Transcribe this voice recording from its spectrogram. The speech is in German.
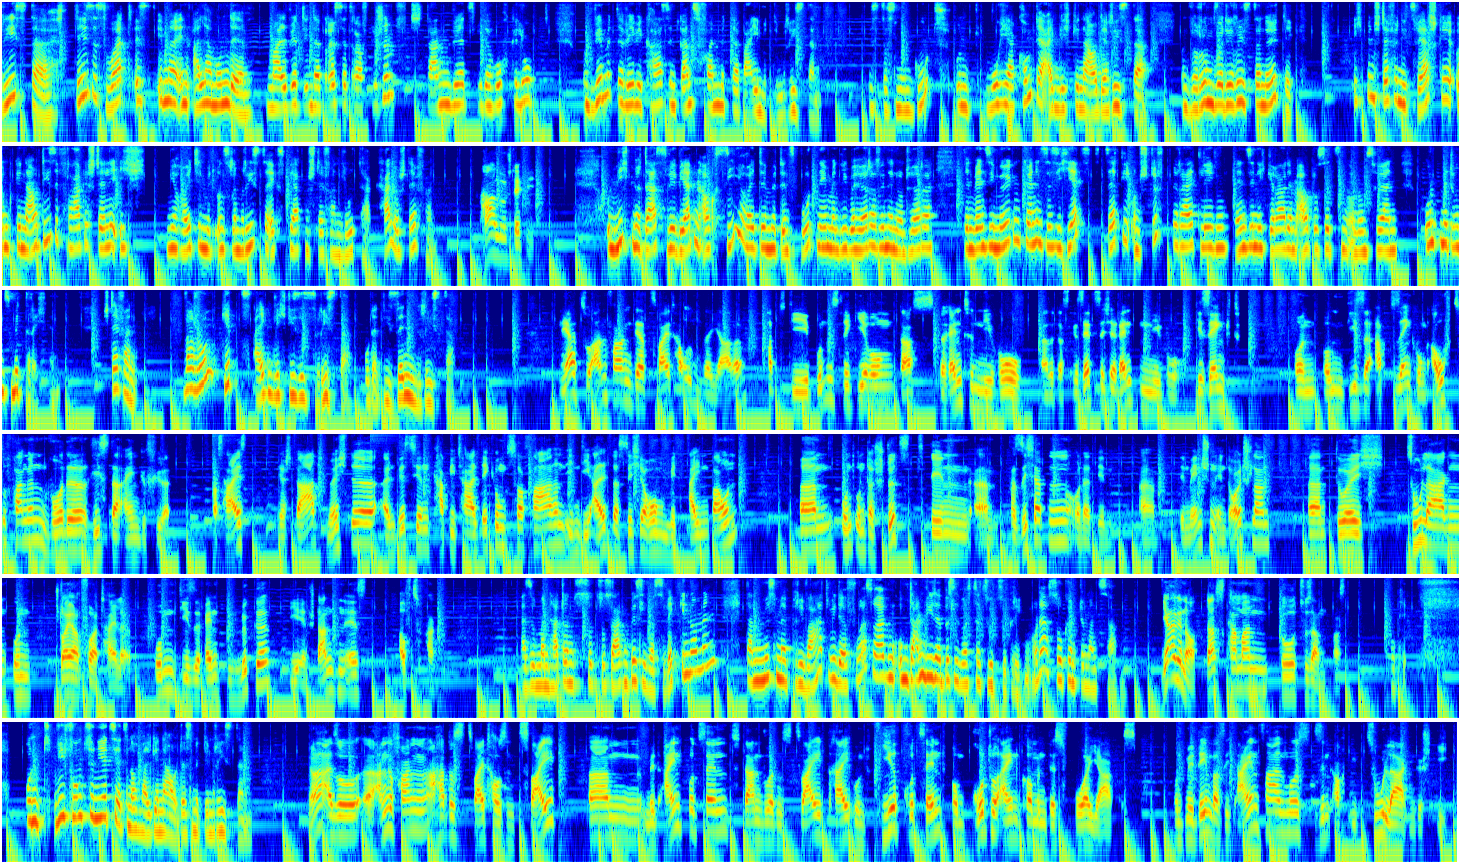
Riester, dieses Wort ist immer in aller Munde. Mal wird in der Presse drauf geschimpft, dann wird es wieder hoch gelobt. Und wir mit der WWK sind ganz vorn mit dabei mit dem Riestern. Ist das nun gut? Und woher kommt er eigentlich genau, der Riester? Und warum wurde Riester nötig? Ich bin Stefanie Zwerschke und genau diese Frage stelle ich mir heute mit unserem Riester-Experten Stefan Lothar. Hallo Stefan. Hallo Steffi. Und nicht nur das, wir werden auch Sie heute mit ins Boot nehmen, liebe Hörerinnen und Hörer. Denn wenn Sie mögen, können Sie sich jetzt Zettel und Stift bereitlegen, wenn Sie nicht gerade im Auto sitzen und uns hören und mit uns mitrechnen. Stefan, warum gibt es eigentlich dieses Riester oder diesen Riester? Ja, zu Anfang der 2000er Jahre hat die Bundesregierung das Rentenniveau, also das gesetzliche Rentenniveau, gesenkt. Und um diese Absenkung aufzufangen, wurde Riester eingeführt. Das heißt, der Staat möchte ein bisschen Kapitaldeckungsverfahren in die Alterssicherung mit einbauen ähm, und unterstützt den ähm, Versicherten oder den, äh, den Menschen in Deutschland äh, durch Zulagen und Steuervorteile, um diese Rentenlücke, die entstanden ist, aufzufangen. Also man hat uns sozusagen ein bisschen was weggenommen, dann müssen wir privat wieder vorsorgen, um dann wieder ein bisschen was dazu zu kriegen, oder? So könnte man es sagen. Ja, genau. Das kann man so zusammenfassen. Okay. Und wie funktioniert es jetzt nochmal genau, das mit dem Riestern? Ja, also äh, angefangen hat es 2002 ähm, mit 1%, dann wurden es 2, 3 und 4% vom Bruttoeinkommen des Vorjahres. Und mit dem, was ich einzahlen muss, sind auch die Zulagen gestiegen.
